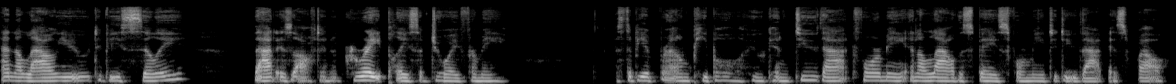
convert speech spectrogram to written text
and allow you to be silly. That is often a great place of joy for me, is to be around people who can do that for me and allow the space for me to do that as well.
